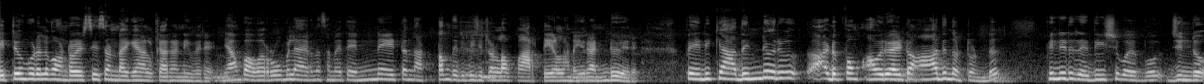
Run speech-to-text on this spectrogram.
ഏറ്റവും കൂടുതൽ കോൺട്രവേഴ്സീസ് ഉണ്ടാക്കിയ ആൾക്കാരാണ് ഇവർ. ഞാൻ പവർ റൂമിലായിരുന്ന സമയത്ത് എന്നെ ആയിട്ട് നട്ടം തിരിപ്പിച്ചിട്ടുള്ള പാർട്ടികളാണ് ഈ രണ്ടുപേര് അപ്പോൾ എനിക്ക് അതിന്റെ ഒരു അടുപ്പം അവരുമായിട്ട് ആദ്യം തൊട്ടുണ്ട്. പിന്നീട് രതീഷ് പോയപ്പോൾ ജിൻഡോ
